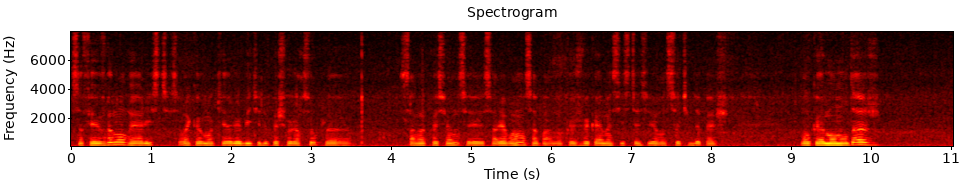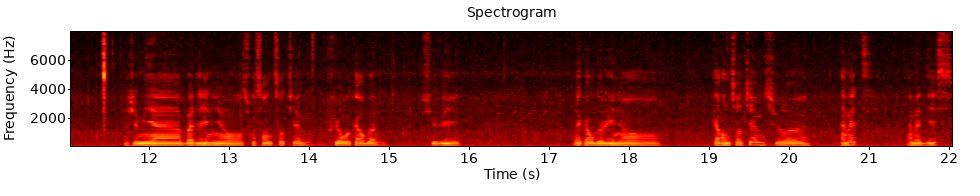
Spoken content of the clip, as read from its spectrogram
ça fait vraiment réaliste. C'est vrai que moi qui ai l'habitude de pêcher au leurre souple, ça m'impressionne, c'est- ça a l'air vraiment sympa. Donc je vais quand même insister sur ce type de pêche. Donc mon montage, j'ai mis un bas de ligne en 60 centièmes, fluorocarbone, suivi d'un de ligne en 40 centièmes sur 1 mètre, 1 mètre 10.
